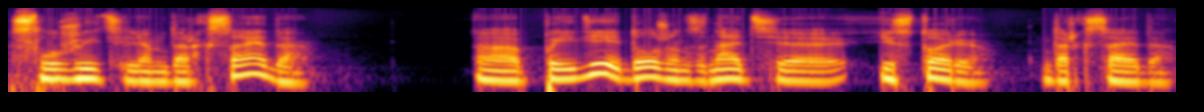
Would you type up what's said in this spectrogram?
служителем Дарксайда, э, по идее должен знать э, историю Дарксайда.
